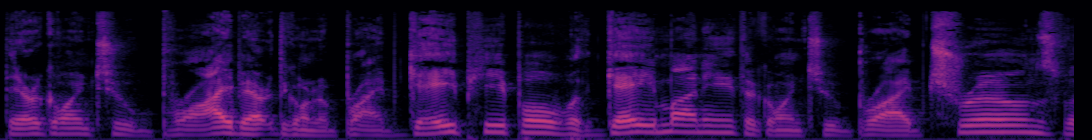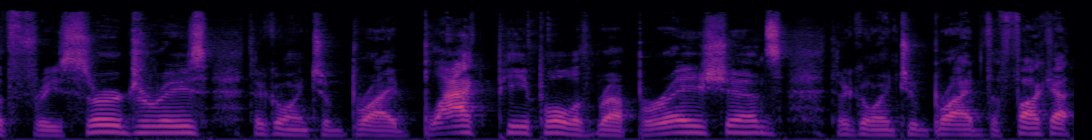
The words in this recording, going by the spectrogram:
They are going to bribe. They're going to bribe gay people with gay money. They're going to bribe troons with free surgeries. They're going to bribe black people with reparations. They're going to bribe the fuck out.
